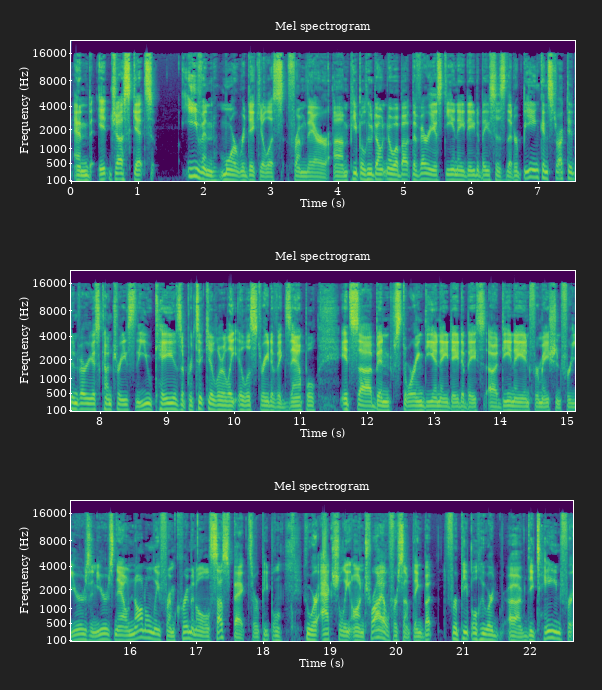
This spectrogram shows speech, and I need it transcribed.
and it just gets even more ridiculous from there. Um, people who don't know about the various DNA databases that are being constructed in various countries, the UK is a particularly illustrative example. It's uh, been storing DNA database uh, DNA information for years and years now, not only from criminal suspects or people who are actually on trial for something, but for people who are uh, detained for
